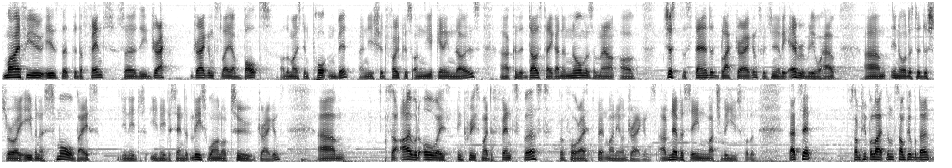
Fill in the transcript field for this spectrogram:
my view is that the defense, so the dra Dragon Slayer bolts are the most important bit, and you should focus on getting those because uh, it does take an enormous amount of just the standard black dragons, which nearly everybody will have, um, in order to destroy even a small base. You need to, you need to send at least one or two dragons. Um, so I would always increase my defense first before I spent money on dragons. I've never seen much of a use for them. That's it. Some people like them, some people don't.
